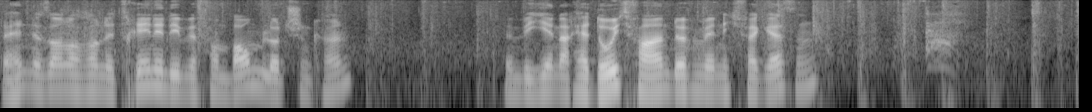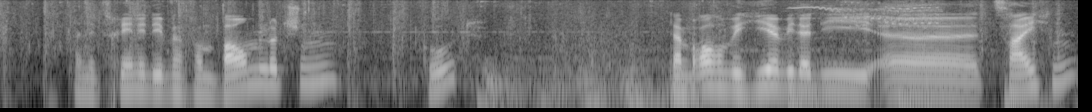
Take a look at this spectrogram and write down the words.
Da hinten ist auch noch so eine Träne, die wir vom Baum lutschen können. Wenn wir hier nachher durchfahren, dürfen wir nicht vergessen. Eine Träne, die wir vom Baum lutschen. Gut. Dann brauchen wir hier wieder die äh, Zeichen.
